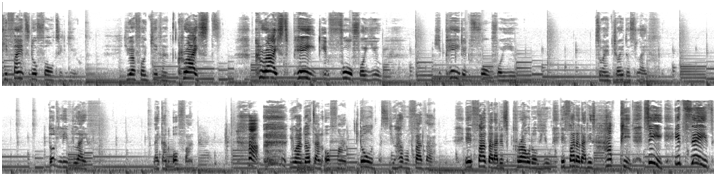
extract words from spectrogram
He finds no fault in you. You are forgiven. Christ, Christ paid in full for you. He paid in full for you to enjoy this life. Don't live life like an orphan. Ha! You are not an orphan. Don't. You have a father a father that is proud of you, a father that is happy. See, it says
